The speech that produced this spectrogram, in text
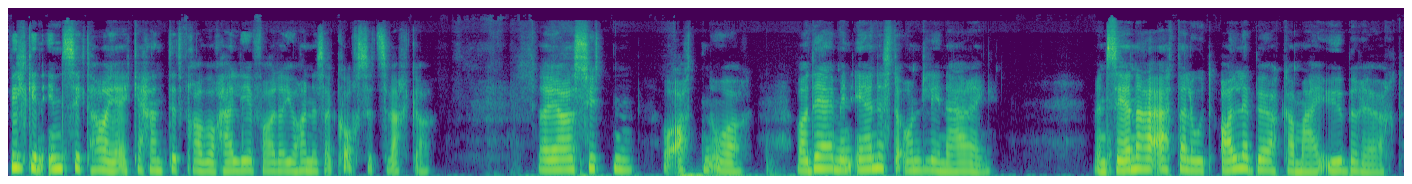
Hvilken innsikt har jeg ikke hentet fra vår hellige Fader Johannes av Korsets verker? Da jeg var 17 og 18 år, var det min eneste åndelige næring, men senere etterlot alle bøker meg uberørt,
